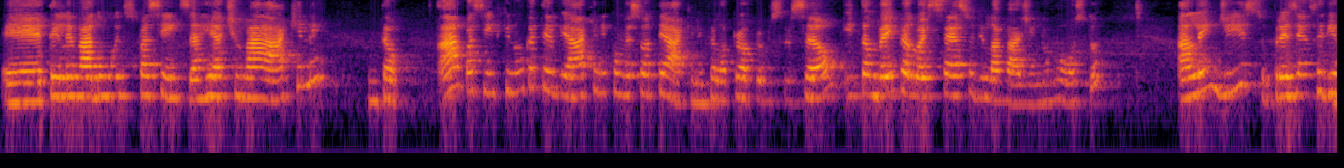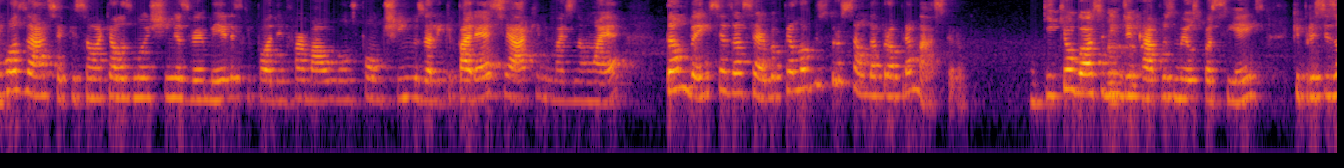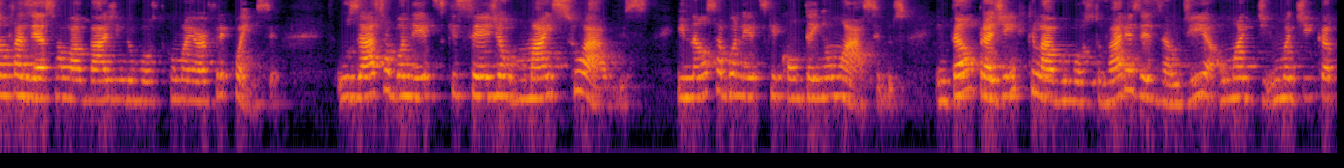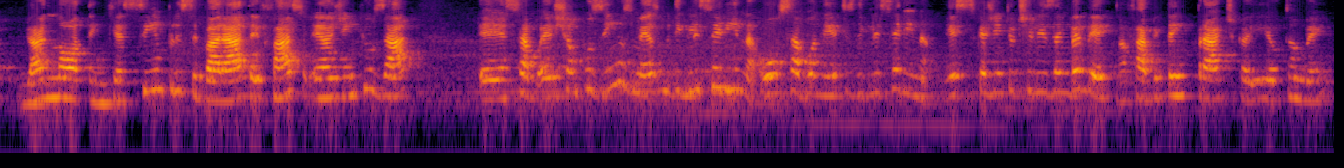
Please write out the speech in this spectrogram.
é, tem levado muitos pacientes a reativar a acne. Então, a paciente que nunca teve acne começou a ter acne pela própria obstrução e também pelo excesso de lavagem do rosto. Além disso, presença de rosácea, que são aquelas manchinhas vermelhas que podem formar alguns pontinhos ali que parece acne, mas não é, também se exacerba pela obstrução da própria máscara. O que, que eu gosto de indicar para os meus pacientes que precisam fazer essa lavagem do rosto com maior frequência? Usar sabonetes que sejam mais suaves e não sabonetes que contenham ácidos. Então, para gente que lava o rosto várias vezes ao dia, uma, uma dica, anotem, que é simples, barata e fácil, é a gente usar é, é, shampoozinhos mesmo de glicerina ou sabonetes de glicerina. Esses que a gente utiliza em bebê. A Fábio tem prática e eu também.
